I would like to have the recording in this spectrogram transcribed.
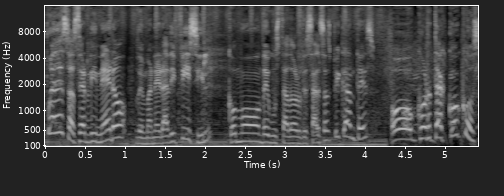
Puedes hacer dinero de manera difícil, como degustador de salsas picantes, o cortacocos,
